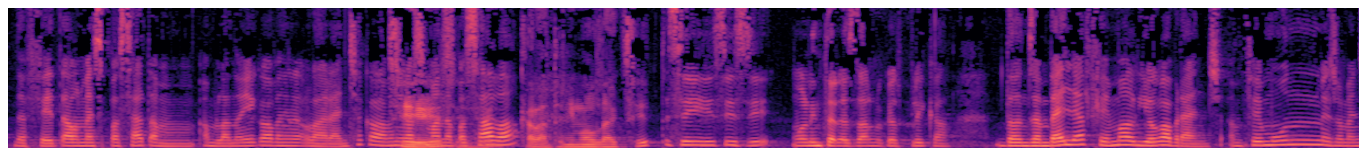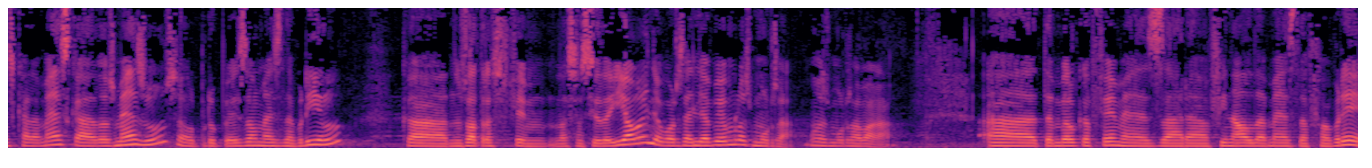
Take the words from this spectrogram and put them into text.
De fet, el mes passat, amb, amb la noia que va venir, l'Aranxa, que va venir la setmana passada, Sí, que va tenir molt d'èxit. Sí, sí, sí, molt interessant el que explica. Doncs amb ella fem el yoga branch. En fem un més o menys cada mes, cada dos mesos, el proper és el mes d'abril, que nosaltres fem la sessió de yoga i llavors ella ve amb l'esmorzar, un esmorzar vegà. Uh, també el que fem és ara a final de mes de febrer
